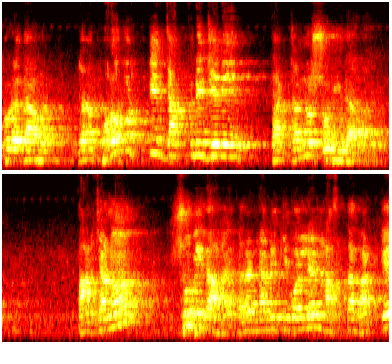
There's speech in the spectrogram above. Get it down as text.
করে দাও, যেন পরবর্তী যাত্রী যিনি, তার জন্য সুবিধা হয়। তার যেন সুবিধা হয়। তাহলে নবী কি বললেন? রাস্তাঘাটকে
